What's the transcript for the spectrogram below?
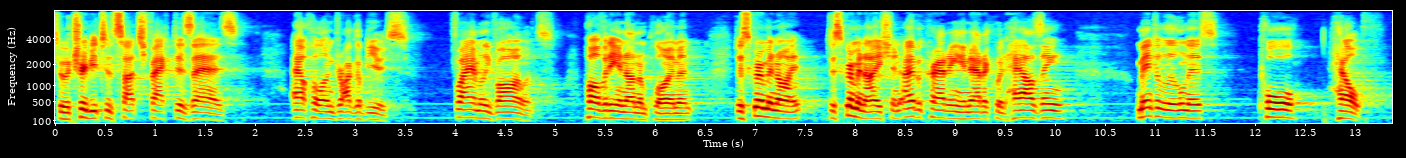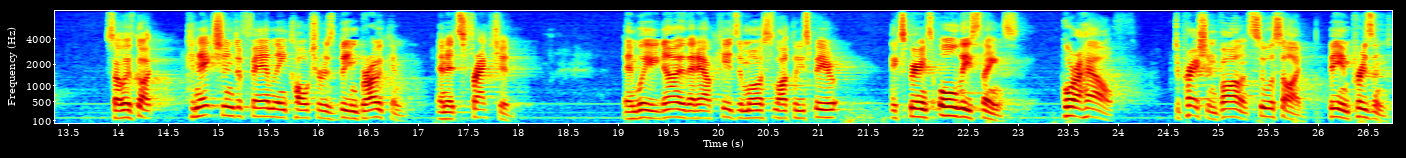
to attribute to such factors as alcohol and drug abuse, family violence, poverty and unemployment, discrimination, overcrowding, inadequate housing, mental illness, poor health. So we've got connection to family and culture has been broken and it's fractured. And we know that our kids are most likely to experience all these things poorer health, depression, violence, suicide, be imprisoned.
